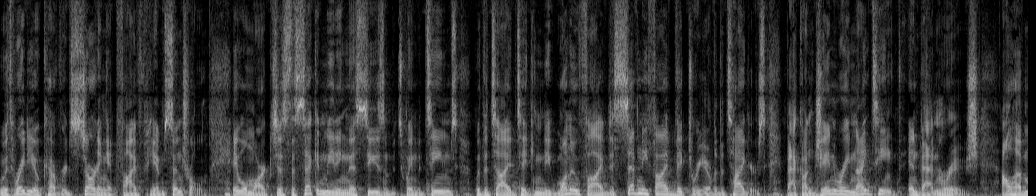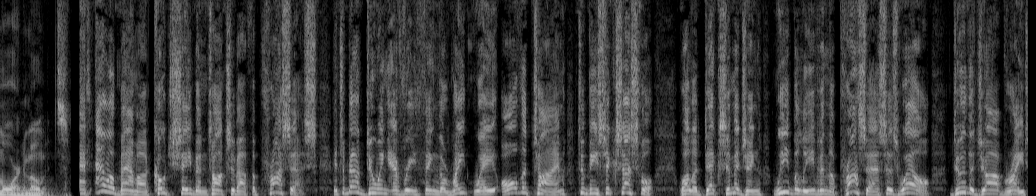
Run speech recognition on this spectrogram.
with radio coverage starting at 5 p.m. Central. It will mark just the second meeting this season between the teams, with the Tide taking the 105 75 victory over the Tigers back on January 19th in Baton Rouge. I'll have more in a moment. At Alabama, Coach Saban talks about the process. It's about doing everything the right way all the time to be successful. While at Dex Imaging, we believe in the process process as well. Do the job right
